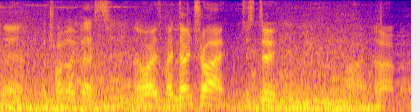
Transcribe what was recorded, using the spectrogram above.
Yeah. I'll try my best. No worries, mate. Don't try. Just do. All right, bye.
